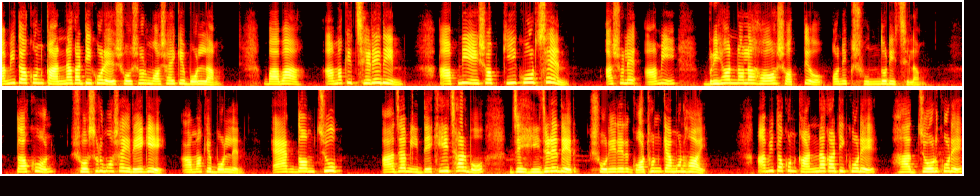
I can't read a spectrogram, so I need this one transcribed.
আমি তখন কান্নাকাটি করে শ্বশুর মশাইকে বললাম, বাবা, আমাকে ছেড়ে দিন আপনি এসব কি করছেন? আসলে আমি বৃহন্নলা হওয়া সত্ত্বেও অনেক সুন্দরী ছিলাম। তখন শ্বশুরমশাই রেগে আমাকে বললেন, একদম চুপ। আজ আমি দেখেই ছাড়ব যে হিজড়েদের শরীরের গঠন কেমন হয়। আমি তখন কান্নাকাটি করে, হাত জোর করে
